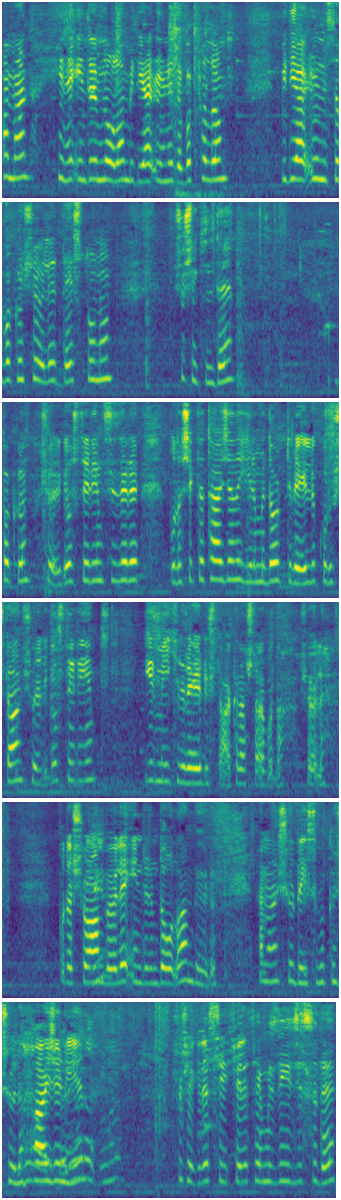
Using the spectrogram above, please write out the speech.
Hemen yine indirimli olan bir diğer ürüne de bakalım. Bir diğer ürün ise bakın şöyle Desto'nun şu şekilde Bakın şöyle göstereyim sizlere. Bulaşık deterjanı 24 lira 50 kuruştan şöyle göstereyim. 22 liraya düştü arkadaşlar bu da. Şöyle. Bu da şu an böyle indirimde olan bir ürün. Hemen şurada ise bakın şöyle Hygienic şu şekilde sirkeli temizleyicisi de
